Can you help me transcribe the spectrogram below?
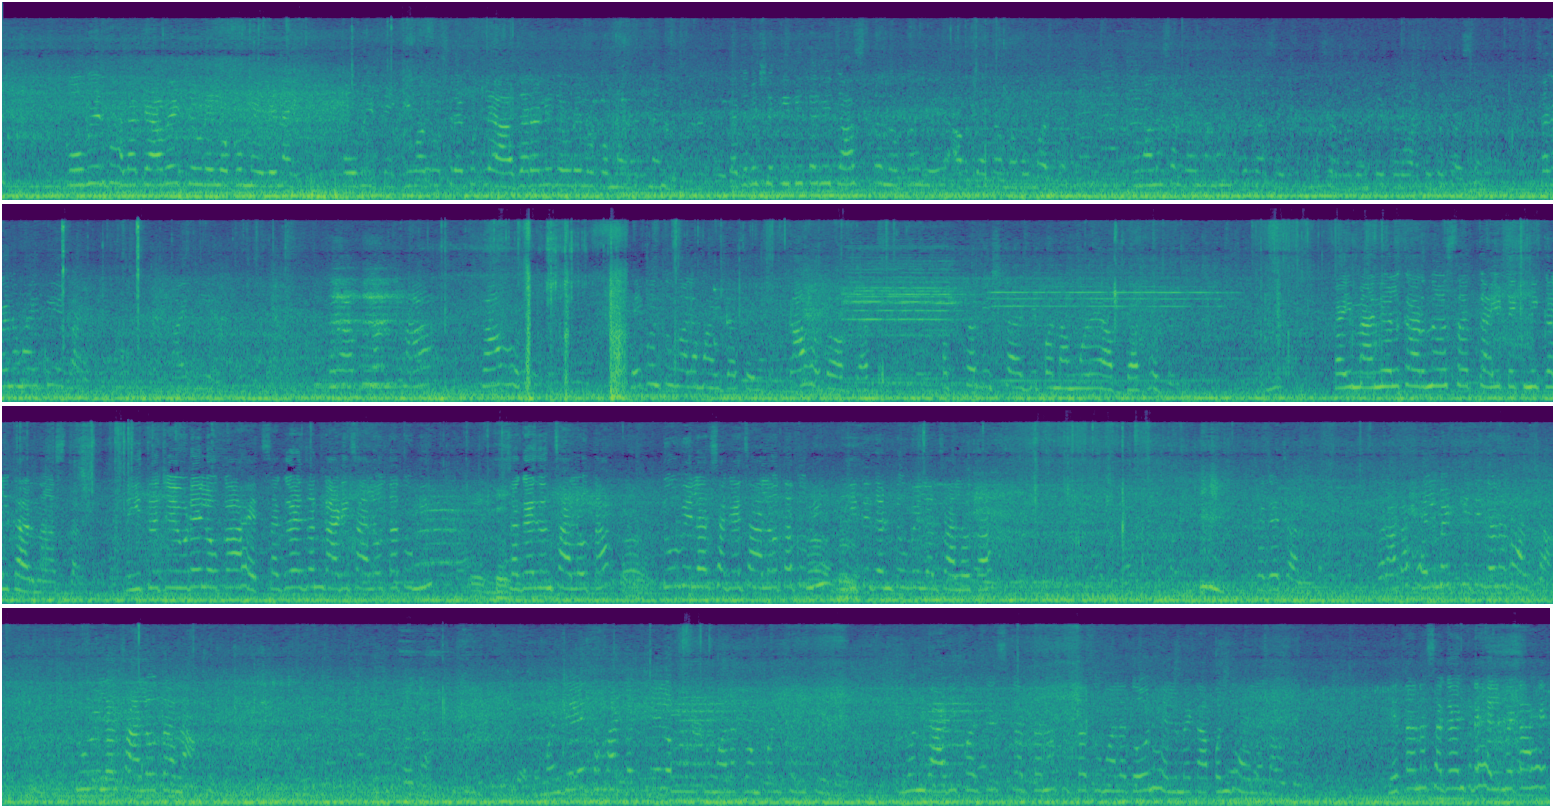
कोविड झाला त्यावेळेस जेवढे लोक मेले नाही कोविडने किंवा दुसऱ्या कुठल्या आजाराने जेवढे लोक मरत नाही त्याच्यापेक्षा कितीतरी जास्त लोक हे अपघातामध्ये मरतात. तुम्हाला सगळ्यांना माहितच असेल तुम्ही सर्वजण पेपर वाचतच असाल सगळ्यांना माहिती आहे का माहिती आहे तर अपघात हा का होतो हे पण तुम्हाला माहीत असेल का होतो अपघात. फक्त निष्काळजीपणामुळे अपघात होतो. काही मॅन्युअल कारणं असतात काही टेक्निकल कारणं असतात. तर इथं जेवढे लोक आहेत सगळेजण गाडी चालवता तुम्ही? सगळेजण चालवता? टू व्हीलर सगळे चालवता तुम्ही? किती जण टू व्हीलर चालवता? सगळे चालवता. तर आता हेल्मेट किती जण घालता? टू व्हीलर चालवताना. बघा. म्हणजे दहा टक्के लोक तुम्हाला कंपल्सरी केलं इवन गाडी परचेस करताना सुद्धा तुम्हाला दोन हेल्मेट आपण घ्यायला लावतो. घेताना सगळ्यांकडे हेल्मेट आहेत.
